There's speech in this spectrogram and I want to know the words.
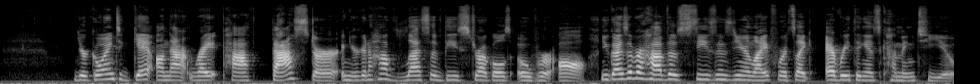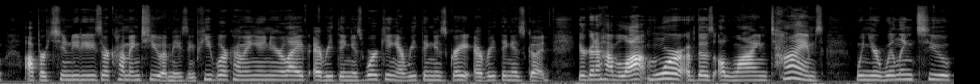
You're going to get on that right path faster and you're going to have less of these struggles overall. You guys ever have those seasons in your life where it's like everything is coming to you? Opportunities are coming to you, amazing people are coming in your life, everything is working, everything is great, everything is good. You're going to have a lot more of those aligned times when you're willing to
